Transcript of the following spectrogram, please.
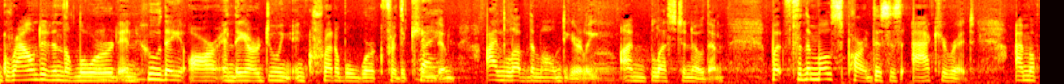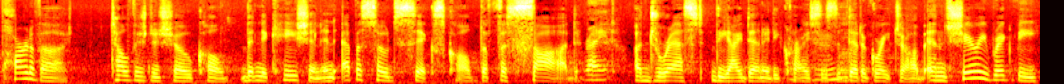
grounded in the Lord mm-hmm. and who they are, and they are doing incredible work for the kingdom. Right. I love them all dearly. I'm blessed to know them. But for the most part, this is accurate. I'm a part of a television show called The Vindication, in episode six called The Facade, right. addressed the identity crisis mm-hmm. and did a great job. And Sherry Rigby,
